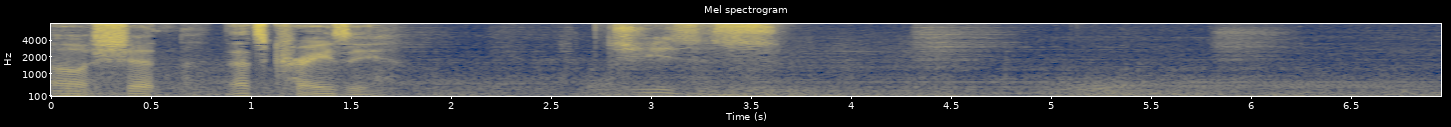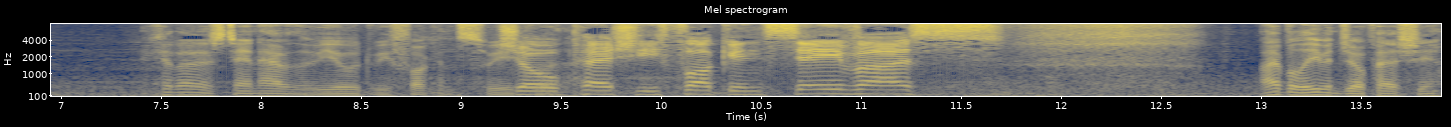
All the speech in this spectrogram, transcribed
Oh, shit. That's crazy. Jesus. I could understand having the view would be fucking sweet. Joe but Pesci, fucking save us! I believe in Joe Pesci.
